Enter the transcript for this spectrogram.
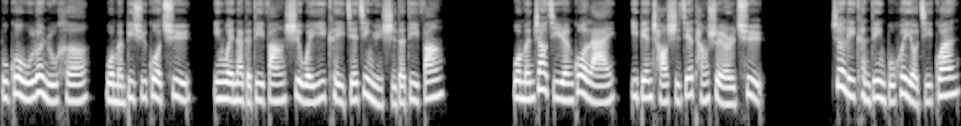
不过无论如何，我们必须过去。因为那个地方是唯一可以接近陨石的地方，我们召集人过来，一边朝石阶淌水而去。这里肯定不会有机关，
